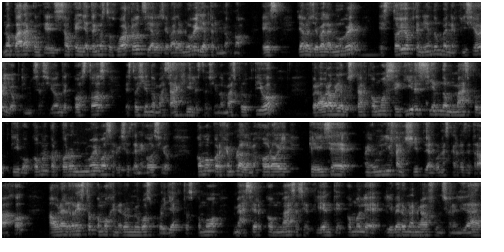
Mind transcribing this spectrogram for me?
No para con que dices, ok, ya tengo estos workloads, ya los llevé a la nube y ya terminó, no, es, ya los llevé a la nube, estoy obteniendo un beneficio y optimización de costos, estoy siendo más ágil, estoy siendo más productivo, pero ahora voy a buscar cómo seguir siendo más productivo, cómo incorporo nuevos servicios de negocio, como por ejemplo a lo mejor hoy que hice eh, un lift and ship de algunas cargas de trabajo, ahora el resto cómo genero nuevos proyectos, cómo me acerco más hacia el cliente, cómo le libero una nueva funcionalidad,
